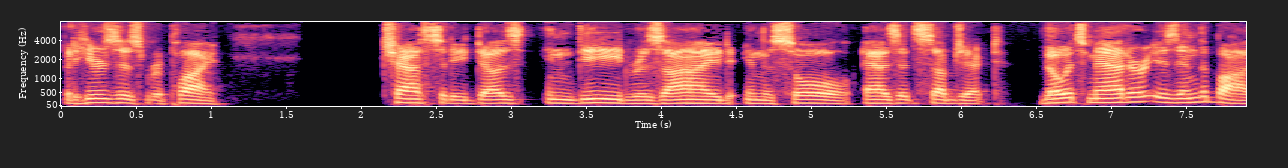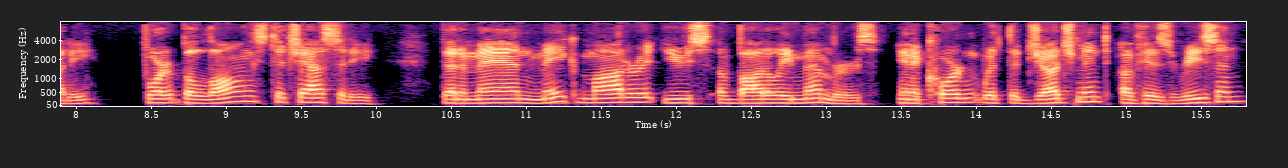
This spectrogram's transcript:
But here's his reply chastity does indeed reside in the soul as its subject, though its matter is in the body, for it belongs to chastity that a man make moderate use of bodily members in accordance with the judgment of his reason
